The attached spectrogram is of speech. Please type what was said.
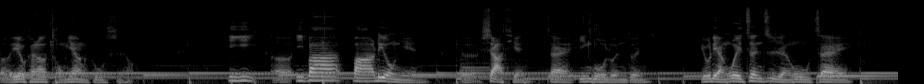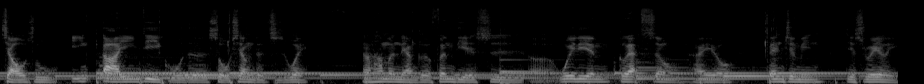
呃，也有看到同样的故事哈。一呃，一八八六年的夏天，在英国伦敦，有两位政治人物在角逐英大英帝国的首相的职位。那他们两个分别是呃，William Gladstone 还有 Benjamin Disraeli。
